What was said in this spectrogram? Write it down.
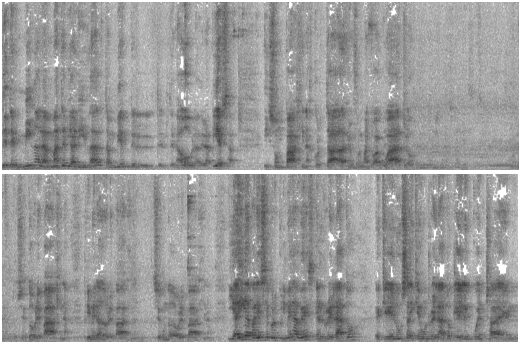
determina la materialidad también de la obra, de la pieza. Y son páginas cortadas en formato A4, entonces doble página, primera doble página, segunda doble página. Y ahí aparece por primera vez el relato eh, que él usa y que es un relato que él encuentra en,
